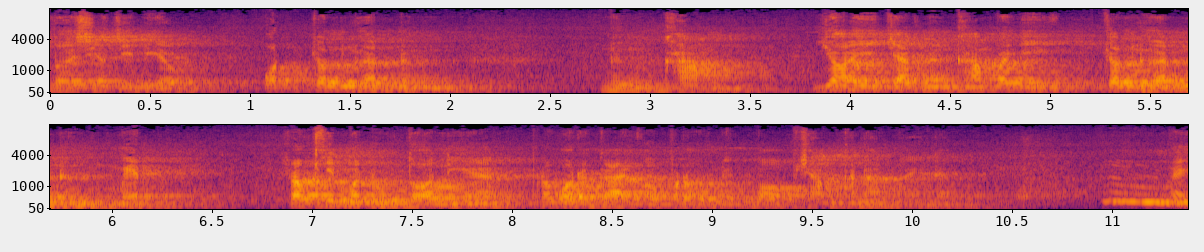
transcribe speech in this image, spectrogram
เลยเสียทีเดียว อดจนเหลือหนึ่งหนึ่งคำย่อยจากหนึ่งคำไปอีก จนเหลือหนึ่งเม็ดเราคิดมาดูตอนนี้พระวรากายของพระองค์เนี่ยบอบช้ำขนาดไหนแล้วไม่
